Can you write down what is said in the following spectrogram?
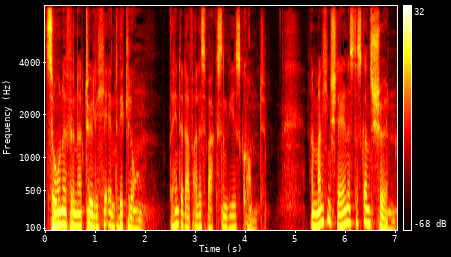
Zone für natürliche Entwicklung. Dahinter darf alles wachsen, wie es kommt. An manchen Stellen ist das ganz schön,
